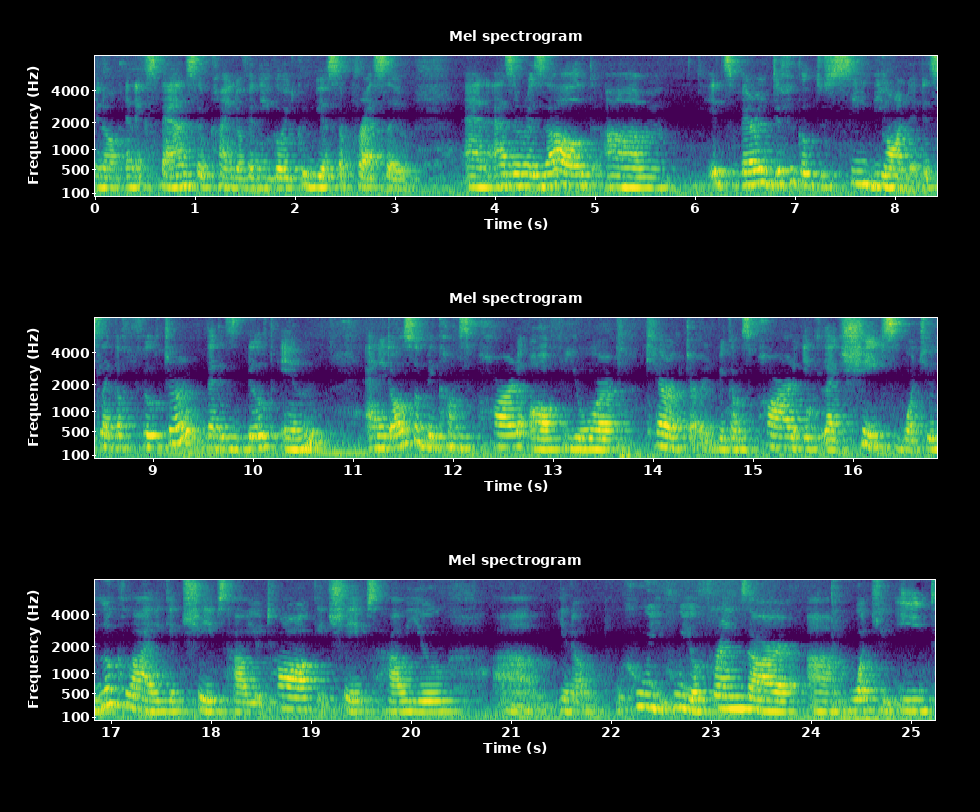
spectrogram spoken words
you know an expansive kind of an ego. It could be a suppressive, and as a result. Um, it's very difficult to see beyond it. It's like a filter that is built in and it also becomes part of your character it becomes part it like shapes what you look like it shapes how you talk it shapes how you um, you know who, who your friends are um, what you eat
